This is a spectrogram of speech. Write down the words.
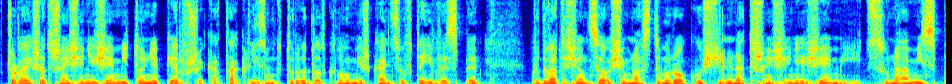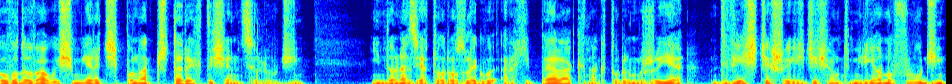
Wczorajsze trzęsienie ziemi to nie pierwszy kataklizm, który dotknął mieszkańców tej wyspy. W 2018 roku silne trzęsienie ziemi i tsunami spowodowały śmierć ponad 4000 ludzi. Indonezja to rozległy archipelag, na którym żyje 260 milionów ludzi.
